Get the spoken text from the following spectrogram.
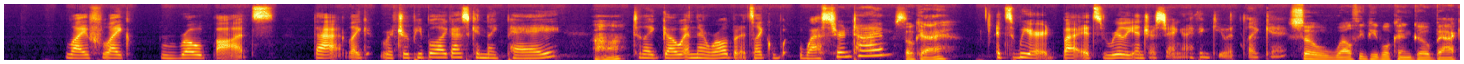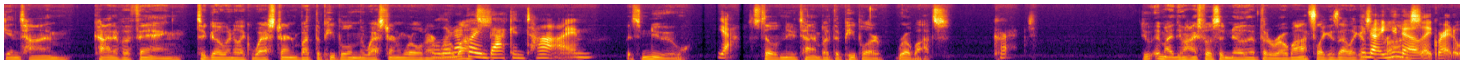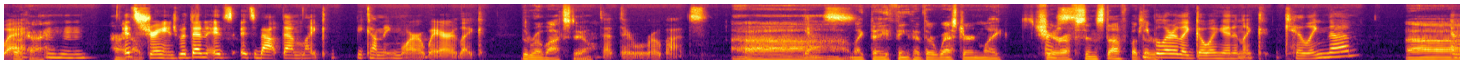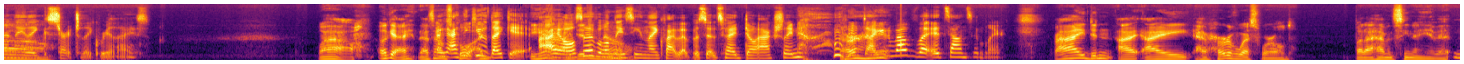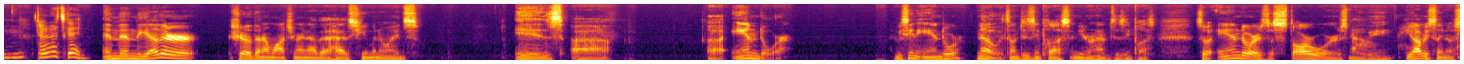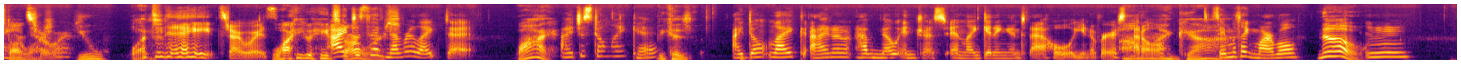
life like robots that like richer people, I guess, can like pay Uh huh. to like go in their world, but it's like w- Western times. Okay. It's weird, but it's really interesting. I think you would like it. So wealthy people can go back in time kind of a thing to go into like Western, but the people in the Western world are Well, they're robots. not going back in time. It's new. Yeah. Still new time, but the people are robots. Correct. Do am I am I supposed to know that they're robots? Like is that like a you know, you know, like right away. Okay. hmm All right, It's strange, but then it's it's about them like becoming more aware, like the robots do. that they're robots. Uh, Yes. Like they think that they're Western like sheriffs and stuff, but People are like going in and like killing them, uh, and then they like start to like realize. wow. Okay, that sounds Okay, I think you would like it. yeah, I I also have didn't only seen like five episodes, so I don't actually know what you're talking about, but it sounds similar. I didn't. I I have heard of Westworld, but I haven't seen any of it. hmm And it's good. And then the other show that I'm watching right now that has humanoids is uh, uh, Andor. Have you seen Andor? No, it's on Disney Plus, and you don't have Disney Plus. So Andor is a Star Wars Oh, movie. I You obviously know Star Wars. Star Wars. You what? I hate Star Wars. Why do you hate Star Wars? I just Wars? have never liked it. Why? I just don't like it. Because I don't like. I don't have no interest in like getting into that whole universe oh at all. Oh my god. Same with like Marvel. no. Mm,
